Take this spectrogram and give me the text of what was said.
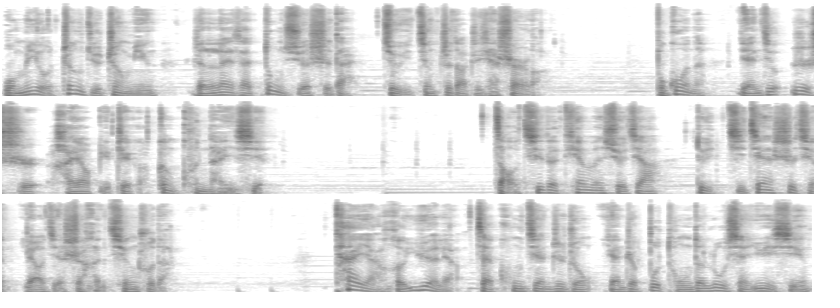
我们有证据证明，人类在洞穴时代就已经知道这些事儿了。不过呢，研究日食还要比这个更困难一些。早期的天文学家对几件事情了解是很清楚的。太阳和月亮在空间之中沿着不同的路线运行，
